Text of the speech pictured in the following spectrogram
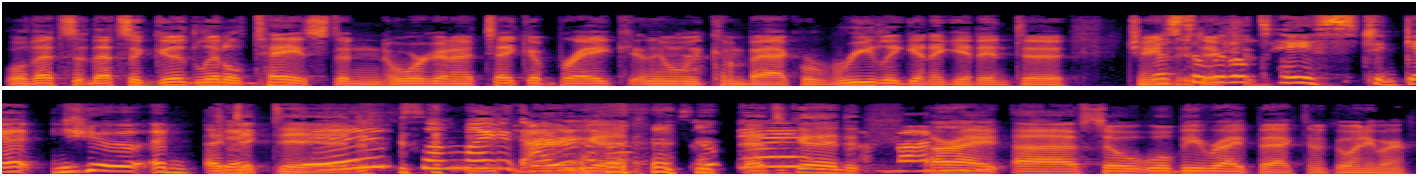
well that's that's a good little taste, and we're gonna take a break, and then when we come back, we're really gonna get into Jane's Just addiction. a little taste to get you addicted. Addicted. Some might, I Very don't know. good. It's okay. That's good. All right, uh, so we'll be right back. Don't go anywhere.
